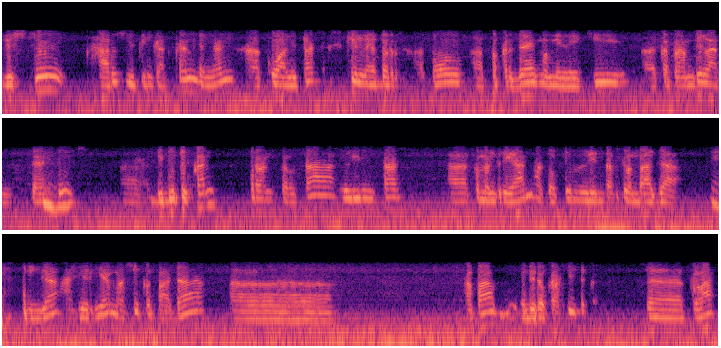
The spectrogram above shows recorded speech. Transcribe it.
justru harus ditingkatkan dengan uh, kualitas skill labor atau uh, pekerja yang memiliki uh, keterampilan. Dan itu uh, dibutuhkan peran serta lintas uh, kementerian ataupun lintas lembaga. Yeah. hingga akhirnya masuk kepada uh, apa birokrasi sekelas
